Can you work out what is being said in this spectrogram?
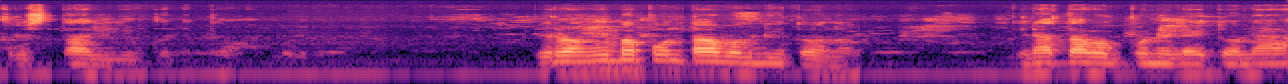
crystal yung ganito. Pero ang iba pong tawag dito, no, tinatawag po nila ito na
